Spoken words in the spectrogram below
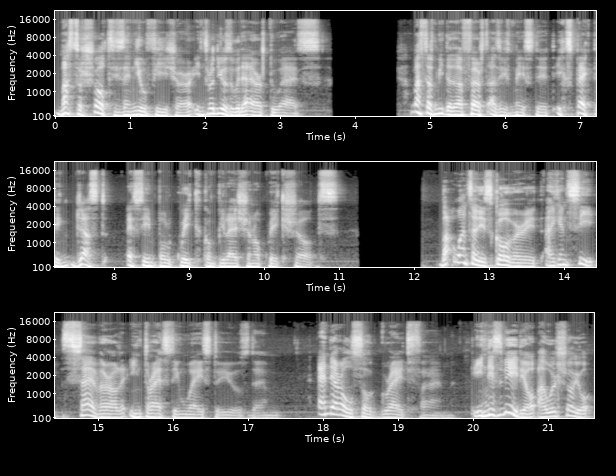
Master Shots is a new feature introduced with the Air 2S. Must admit that at first I dismissed it, expecting just a simple quick compilation of quick shots. But once I discover it, I can see several interesting ways to use them. And they're also great fun. In this video I will show you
